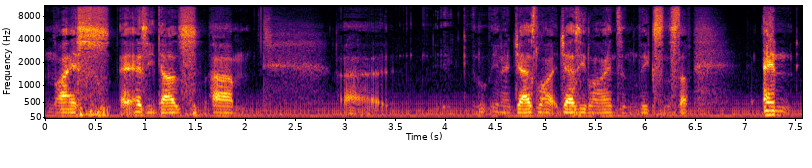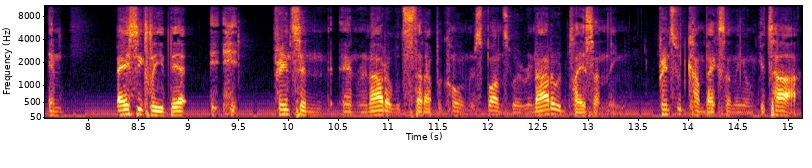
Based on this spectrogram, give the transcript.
nice as he does. Um, uh, you know, jazz li- jazzy lines and licks and stuff, and and basically the he, Prince and, and Renato would start up a call and response where Renato would play something, Prince would come back something on guitar,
